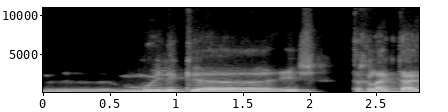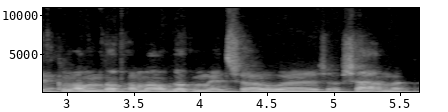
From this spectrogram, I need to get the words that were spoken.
uh, moeilijk uh, is. Tegelijkertijd kwam dat allemaal op dat moment zo, eh, zo samen.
